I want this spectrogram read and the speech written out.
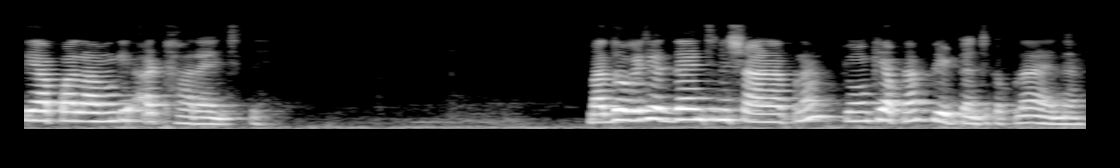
ਤੇ ਆਪਾਂ ਲਾਵਾਂਗੇ 18 ਇੰਚ ਤੇ। ਵੱਧ ਹੋ ਗਿਆ ਜੀ ਅੱਧਾ ਇੰਚ ਨਿਸ਼ਾਨ ਆਪਣਾ, ਕਿਉਂਕਿ ਆਪਣਾ ਪਲੇਟਾਂ 'ਚ ਕੱਪੜਾ ਆਇਆ ਨਾ।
